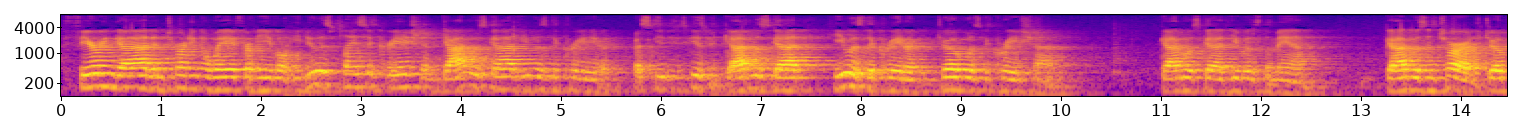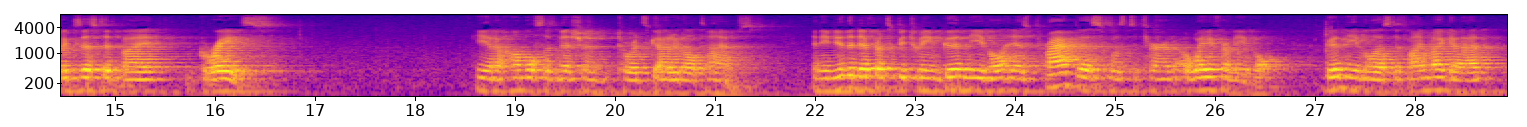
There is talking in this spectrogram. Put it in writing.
fearing God and turning away from evil. He knew his place in creation. God was God, he was the creator. Excuse, me, God was God, he was the creator. Job was the creation. God was God, he was the man. God was in charge. Job existed by grace. He had a humble submission towards God at all times. And he knew the difference between good and evil, and his practice was to turn away from evil. Good and evil as defined by God.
